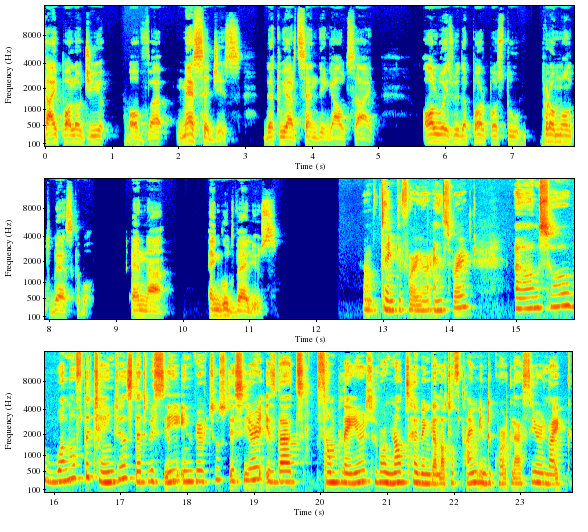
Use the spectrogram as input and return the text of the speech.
typology of uh, messages that we are sending outside, always with the purpose to promote basketball and, uh, and good values. Well, thank you for your answer. Um, so one of the changes that we see in Virtus this year is that some players who were not having a lot of time in the court last year, like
